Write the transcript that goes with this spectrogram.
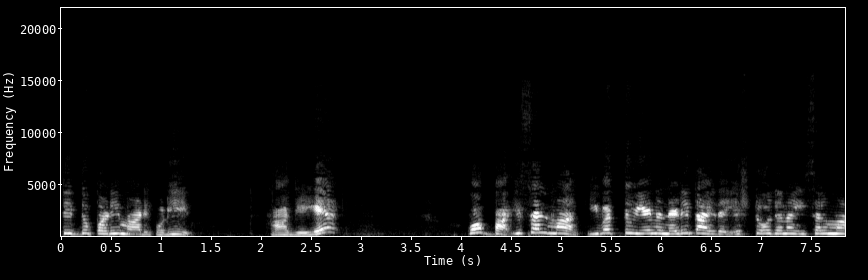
ತಿದ್ದುಪಡಿ ಮಾಡಿಕೊಡಿ. ಹಾಗೆಯೇ ಒಬ್ಬ ಇಸಲ್ಮಾನ್, ಇವತ್ತು ಏನು ನಡೀತಾ ಇದೆ? ಎಷ್ಟೋ ಜನ ಇಸಲ್ಮಾ,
